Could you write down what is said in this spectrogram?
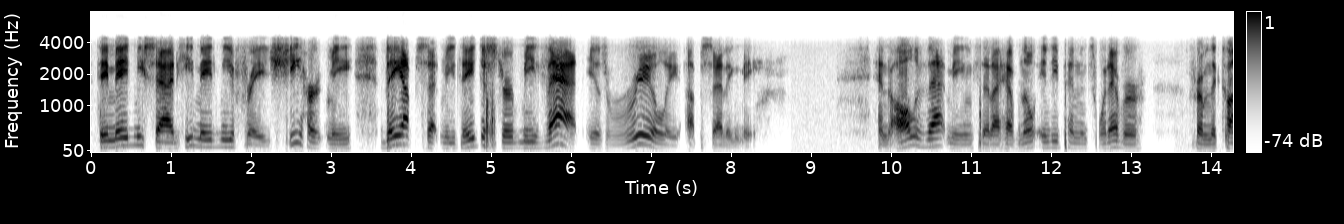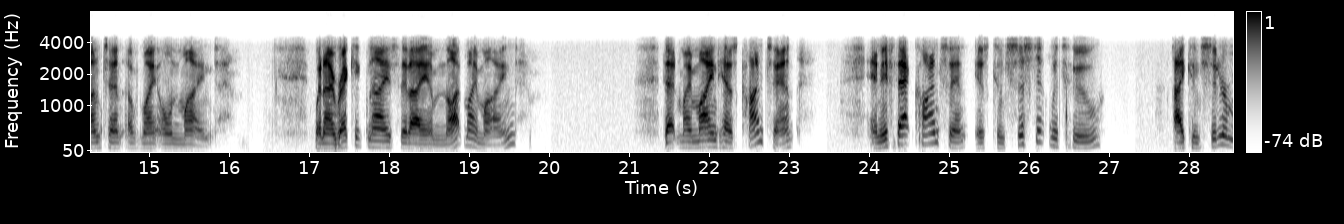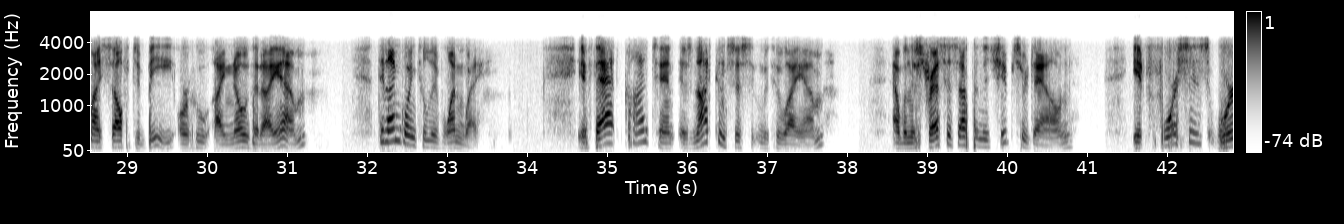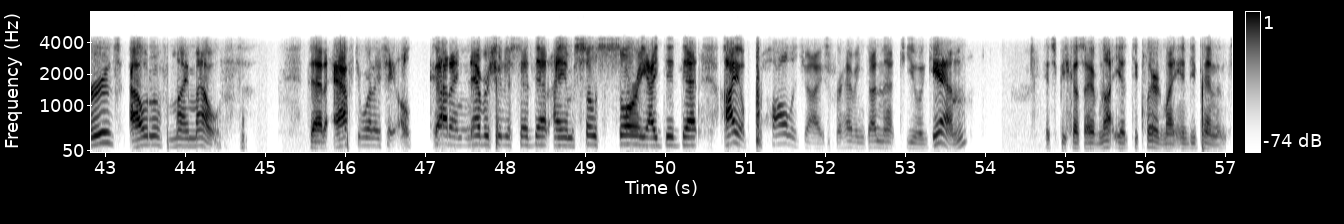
They made me sad. He made me afraid. She hurt me. They upset me. They disturbed me. That is really upsetting me. And all of that means that I have no independence whatever from the content of my own mind. When I recognize that I am not my mind, that my mind has content, and if that content is consistent with who I consider myself to be or who I know that I am, then I'm going to live one way. If that content is not consistent with who I am, And when the stress is up and the chips are down, it forces words out of my mouth that afterward I say, Oh God, I never should have said that. I am so sorry I did that. I apologize for having done that to you again. It's because I have not yet declared my independence.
